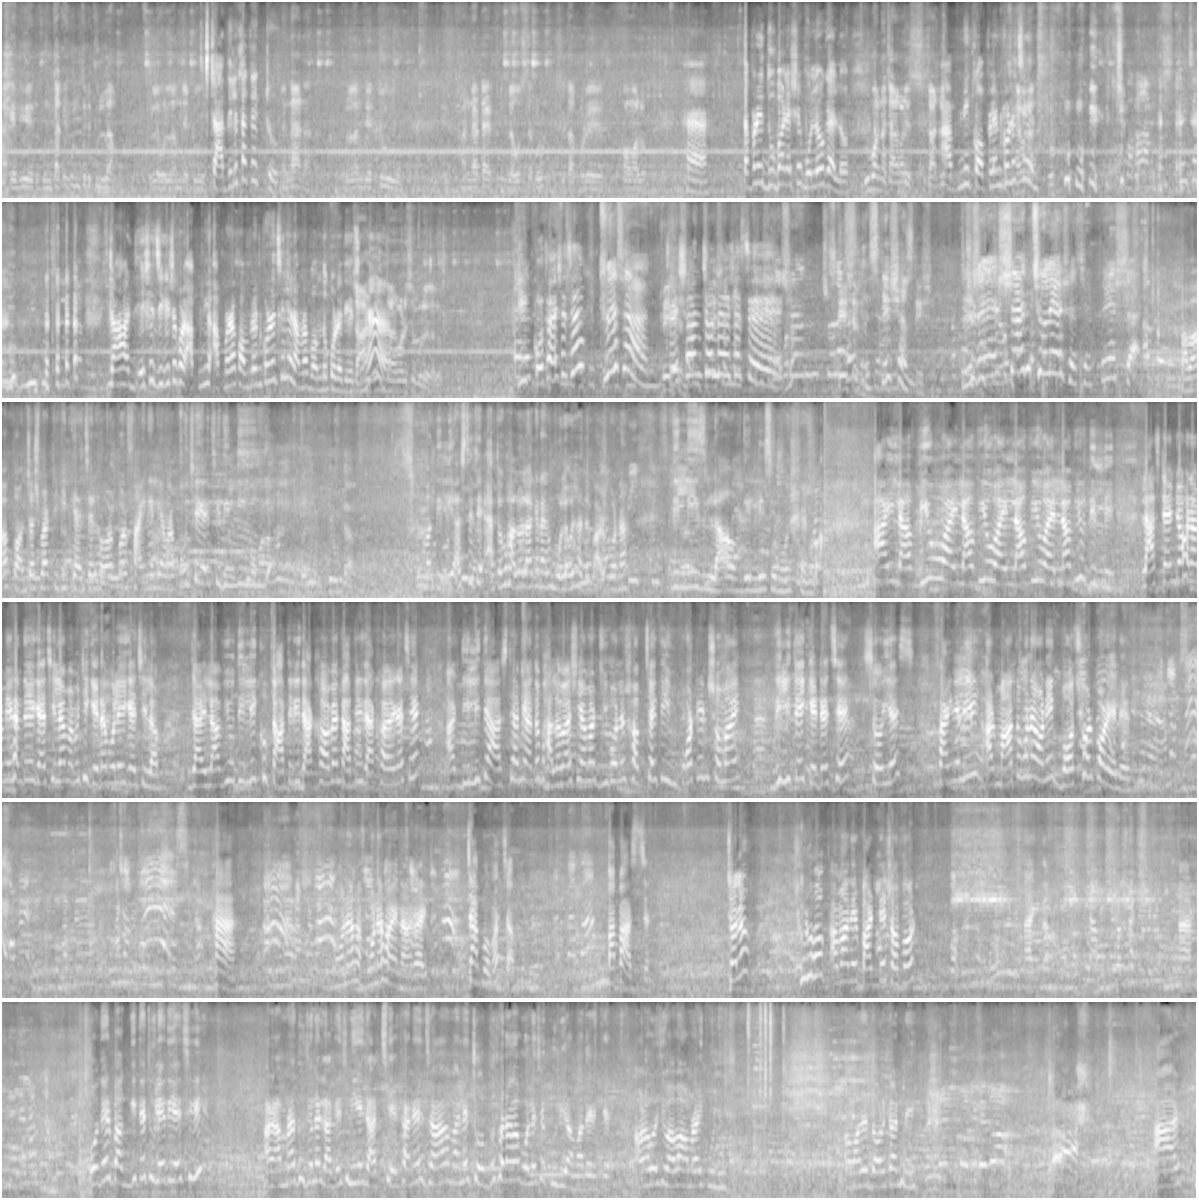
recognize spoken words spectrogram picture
তাকে দিয়ে ঘুম তাকে ঘুম থেকে তুললাম তুলে বললাম যে একটু চা দিলে তাকে একটু? না না বললাম যে একটু ঠান্ডাটা একটু ব্যবস্থা করুন সে তারপরে কমালো। হ্যাঁ তারপরে দুবার এসে বলেও গেল। দুবার না চারবার আপনি কমপ্লেন করেছেন? চা এসে জিজ্ঞাসা করে আপনি আপনারা কমপ্লেন করেছিলেন? আমরা বন্ধ করে দিয়েছি হ্যাঁ। চারবার এসে বলে গেল। কি কোথায় এসেছে? স্টেশন স্টেশন চলে এসেছে। স্টেশন স্টেশন স্টেশন চলে এসেছে। বাবা পঞ্চাশ বার টিকিট ক্যান্সেল হওয়ার পর ফাইনালি আমরা পৌঁছে গেছি দিল্লি। আমার দিল্লি আসতে যে এত ভালো লাগে না আমি বলে বোঝাতে পারব না। Delhi is love Delhi is emotion I love you I love you I love you I love you Delhi. Last time যখন আমি এখান থেকে গেছিলাম, আমি ঠিক এটা বলেই গেছিলাম যে আই লাভ ইউ দিল্লি, খুব তাড়াতাড়ি দেখা হবে তাড়াতাড়ি দেখা হয়ে গেছে। আর দিল্লিতে আসতে আমি এত ভালোবাসি, আমার জীবনের সবচাইতে ইম্পর্টেন্ট সময় দিল্লিতেই কেটেছে। সো ইয়েস ফাইনালি আর মা তো মনে অনেক বছর পর এলেন হ্যাঁ। মনে হয় মনে হয় না রাইট চাপো মা, চাপো। পাপা আসছে। চলো, শুরু হোক আমাদের বার্থডে সফর। একদম। হ্যাঁ। ওদের বাগ্গিতে তুলে দিয়েছি। আর আমরা দুজনে লাগেজ নিয়ে যাচ্ছি। এখানে যা মানে চোদ্দোশো টাকা বলেছে কুলি আমাদেরকে। আমরা বলছি, বাবা, আমরাই কুলি। আমাদের দরকার নেই।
